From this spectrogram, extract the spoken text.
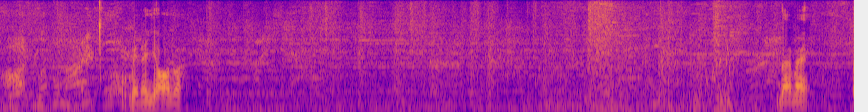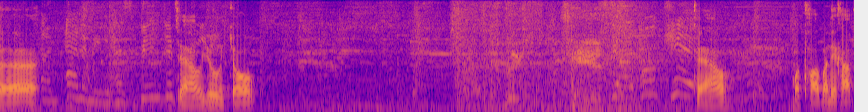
ข้อยู่ตรงไหนครับไม่ได้ยอดวะได้ไหมเออแจ๋วอยู่โจ๊กแจ๋วมาถอดมาดิครับ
